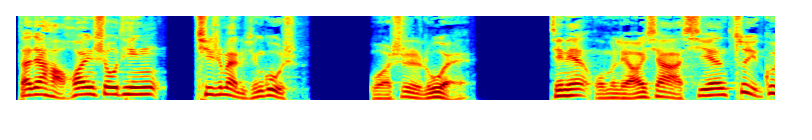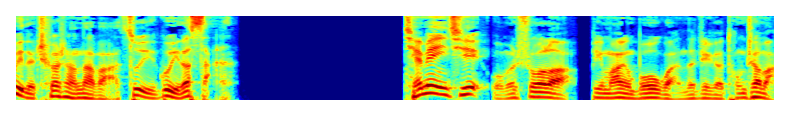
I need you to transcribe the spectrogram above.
大家好，欢迎收听《七十迈旅行故事》，我是卢伟。今天我们聊一下西安最贵的车上那把最贵的伞。前面一期我们说了兵马俑博物馆的这个铜车马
